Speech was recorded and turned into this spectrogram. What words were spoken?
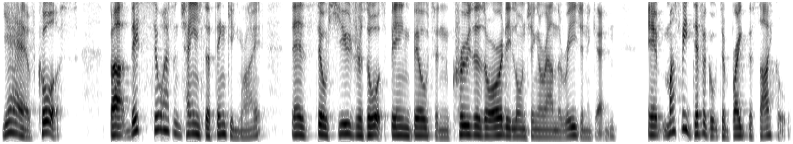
Yeah of course. But this still hasn't changed the thinking right there's still huge resorts being built and cruises are already launching around the region again. It must be difficult to break the cycle.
